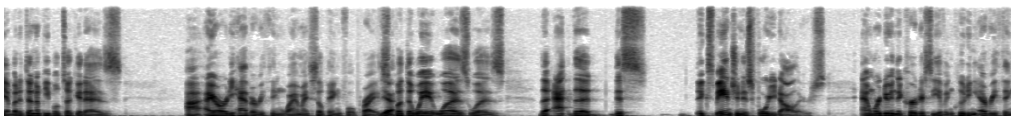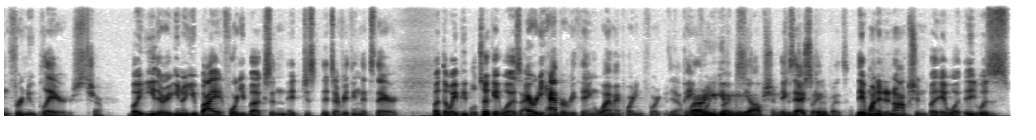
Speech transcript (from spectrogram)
Yeah, but a ton of people took it as I I already have everything. Why am I still paying full price? Yeah. But the way it was was the the this expansion is forty dollars, and we're doing the courtesy of including everything for new players. Sure. But either you know you buy it forty bucks and it just it's everything that's there. But the way people took it was I already have everything. Why am I porting forty? Yeah. paying Why aren't 40 you giving bucks? me the option to exactly? just get it by itself? They wanted an option, but it was it was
